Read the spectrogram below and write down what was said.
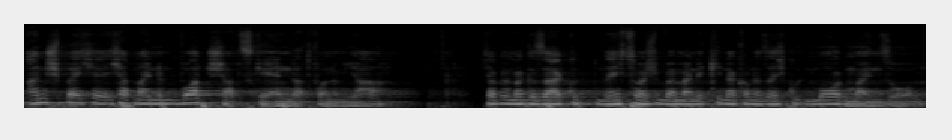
anspreche, ich habe meinen Wortschatz geändert vor einem Jahr. Ich habe immer gesagt, wenn ich zum Beispiel bei meinen Kindern komme, dann sage ich Guten Morgen, mein Sohn.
